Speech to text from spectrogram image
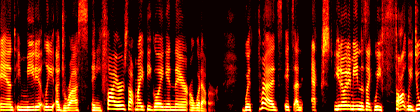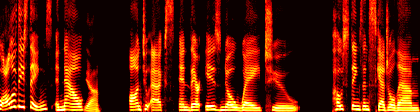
and immediately address any fires that might be going in there or whatever. With threads, it's an X, you know what I mean? It's like we thought we do all of these things and now Yeah. onto X, and there is no way to post things and schedule them.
